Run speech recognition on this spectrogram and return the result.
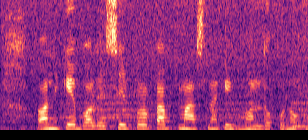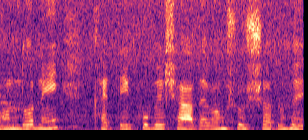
অনেকে বলে সিরপোর কাপ মাছ নাকি গন্ধ, কোনো গন্ধ নেই, খেতে খুবই স্বাদ এবং সুস্বাদু হয়েছে।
